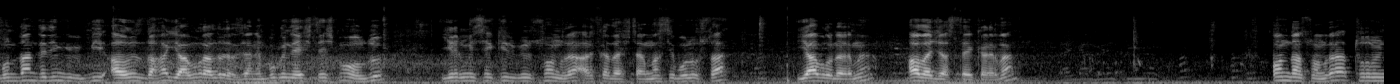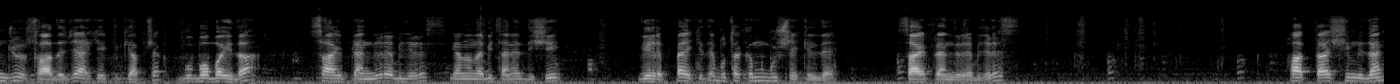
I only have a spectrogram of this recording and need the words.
Bundan dediğim gibi bir ağız daha yavru alırız. Yani bugün eşleşme oldu. 28 gün sonra arkadaşlar nasip olursa yavrularını alacağız tekrardan. Ondan sonra turuncu sadece erkeklik yapacak. Bu babayı da sahiplendirebiliriz. Yanına bir tane dişi verip belki de bu takımı bu şekilde sahiplendirebiliriz. Hatta şimdiden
